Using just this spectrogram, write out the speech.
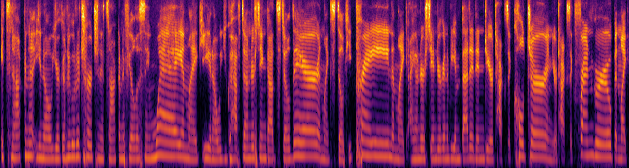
it's not going to, you know, you're going to go to church and it's not going to feel the same way. And like, you know, you have to understand God's still there and like still keep praying. And like, I understand you're going to be embedded into your toxic culture and your toxic friend group. And like,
